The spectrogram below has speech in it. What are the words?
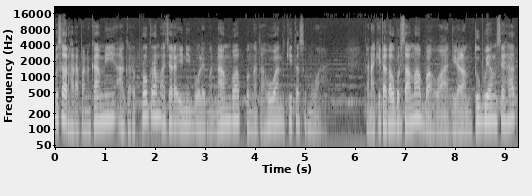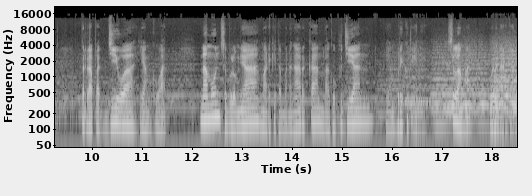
Besar harapan kami agar program acara ini boleh menambah pengetahuan kita semua. Karena kita tahu bersama bahwa di dalam tubuh yang sehat terdapat jiwa yang kuat. Namun sebelumnya mari kita mendengarkan lagu pujian yang berikut ini. Selamat mendengarkan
